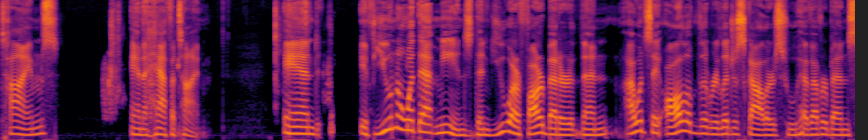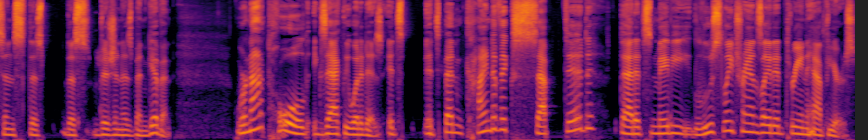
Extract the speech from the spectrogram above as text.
times, and a half a time. And if you know what that means, then you are far better than I would say all of the religious scholars who have ever been since this this vision has been given. We're not told exactly what it is. It's it's been kind of accepted that it's maybe loosely translated three and a half years.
